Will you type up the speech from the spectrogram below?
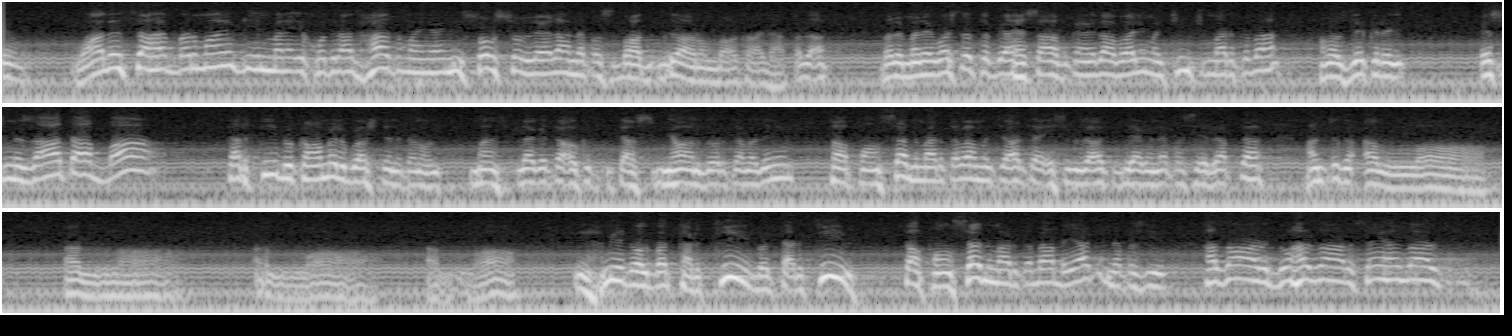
والد صاحب برمائیں کہ میں نے خدرات حق میں یعنی سلسل لیلہ نفس بعد مدارم باقاعدہ بلے میں نے وشتا تو بیا حساب کہنے دا والی میں چنچ مرتبہ ہم ذکر اسم ذاتا با ترتیب کامل گوشتن کنون. من لگتا اوکت کی تسمیحان دورتا مدنی، تا پانسد مرتبہ من چارتا اسم ذات بیا گا نفسی ربتا. ہم تو کہ اللہ اللہ اللہ اللہ. یہ ہمیں دول با ترتیب ترتیب. تا پانسد مرتبہ بیا گا نفسی. ہزار، دو ہزار سی ہزار،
